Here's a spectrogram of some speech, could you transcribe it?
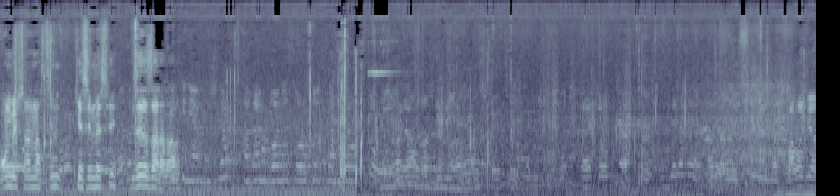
15 tane lastiğin kesilmesi bize de zarar abi. Tamam ya.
